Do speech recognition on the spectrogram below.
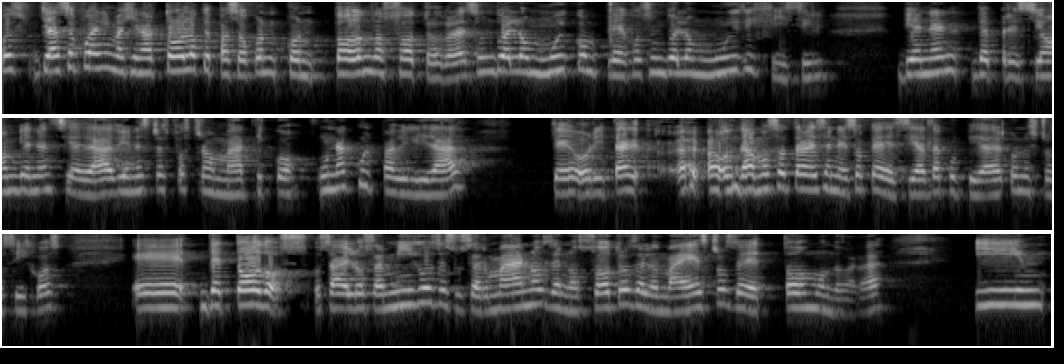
pues ya se pueden imaginar todo lo que pasó con, todos nosotros, ¿verdad? Es un duelo muy complejo, es un duelo muy difícil vienen depresión, viene ansiedad, viene estrés postraumático, una culpabilidad, que ahorita ahondamos otra vez en eso que decías, la culpabilidad con nuestros hijos, eh, de todos, o sea, de los amigos, de sus hermanos, de nosotros, de los maestros, de todo el mundo, ¿verdad? Y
